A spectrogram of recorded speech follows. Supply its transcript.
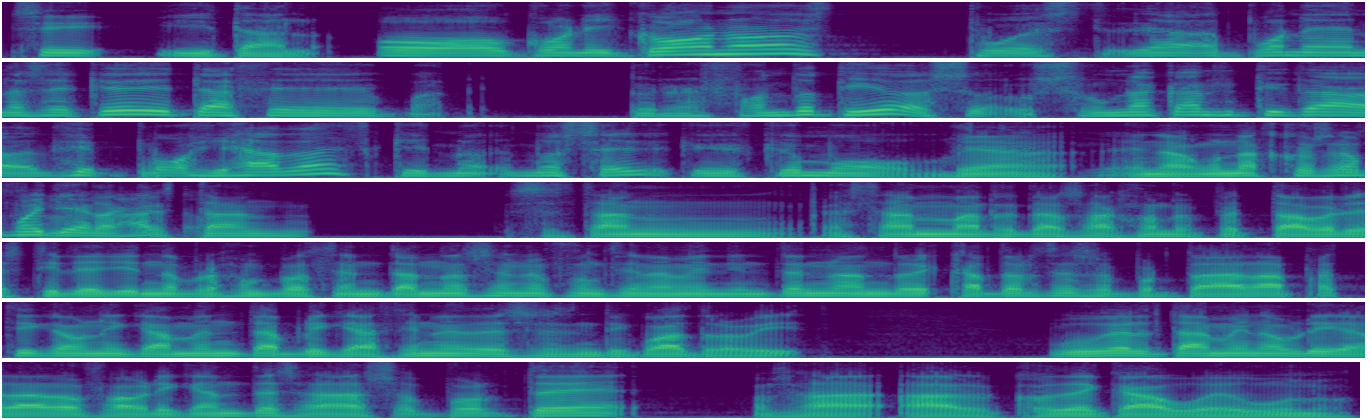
Sí, y tal. O con iconos, pues ya pone no sé qué y te hace. vale. Pero en el fondo, tío, son, una cantidad de polladas que no, no sé, que es como. Mira, en algunas cosas nota que están, están, están más retrasadas con respecto a ver. Estoy leyendo, por ejemplo, centrándose en el funcionamiento interno, Android 14 soportará la práctica únicamente aplicaciones de 64 bits. Google también obligará a los fabricantes a dar soporte o sea, al códec AV1. O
